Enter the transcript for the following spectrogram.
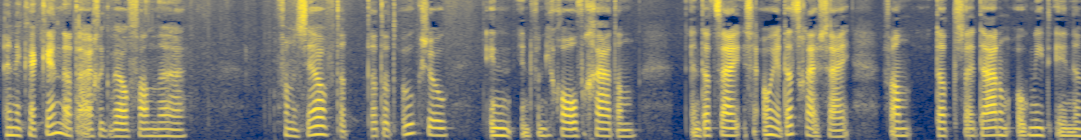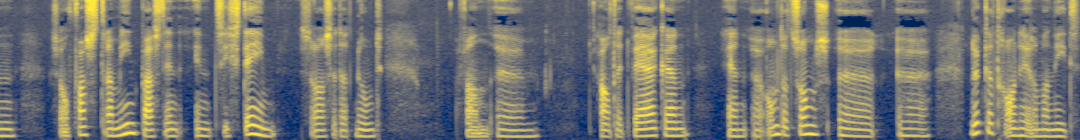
En ik herken dat eigenlijk wel van, uh, van mezelf, dat, dat dat ook zo in, in van die golven gaat. Dan, en dat zij, oh ja, dat schrijft zij, van dat zij daarom ook niet in een zo'n vast stramien past in, in het systeem, zoals ze dat noemt, van um, altijd werken. En uh, omdat soms uh, lukt dat gewoon helemaal niet.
